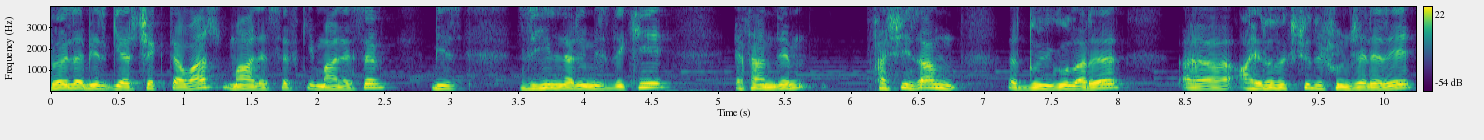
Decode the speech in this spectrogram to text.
böyle bir gerçek de var maalesef ki maalesef biz zihinlerimizdeki efendim faşizan e, duyguları, e, ayrılıkçı düşünceleri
